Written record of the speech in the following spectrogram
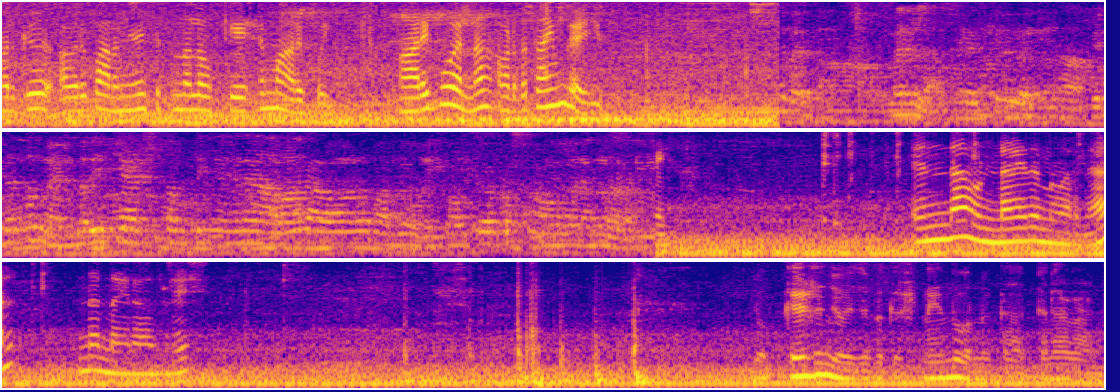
അവർക്ക് അവർ പറഞ്ഞു വെച്ചിട്ടുള്ള ലൊക്കേഷൻ മാറിപ്പോയി. മാറിപ്പോവല്ല അവിടുത്തെ ടൈം കഴിഞ്ഞു. വരില്ല. പിന്നെ മെമ്മറി ക്യാഷ് സംതിങ് അങ്ങനെ Guys, എന്താ ഉണ്ടായതെന്ന് പറഞ്ഞാൽ എന്താ ഉണ്ടായി രാജേഷ്? ലൊക്കേഷൻ ചോദിച്ചപ്പോ കൃഷ്ണയെന്ന് പറഞ്ഞു കാക്കനാടാണ്.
